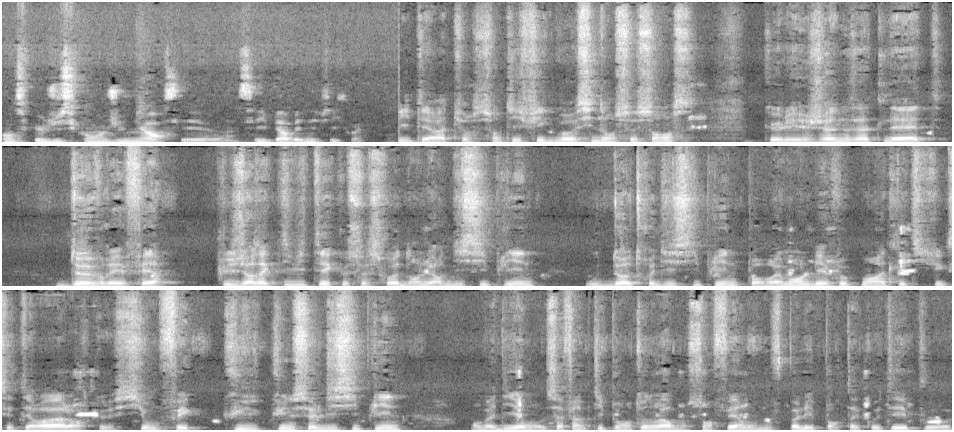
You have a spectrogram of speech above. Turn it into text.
pense que jusqu'en junior, c'est euh, hyper bénéfique. La littérature scientifique va aussi dans ce sens, que les jeunes athlètes devraient faire plusieurs activités, que ce soit dans leur discipline ou d'autres disciplines pour vraiment le développement athlétique, etc. Alors que si on fait qu'une seule discipline, on va dire, ça fait un petit peu entonnoir, on s'enferme, on n'ouvre pas les portes à côté pour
